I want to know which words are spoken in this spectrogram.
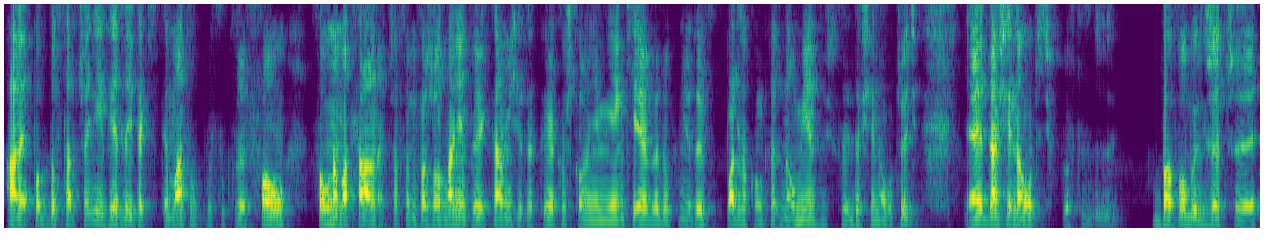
ale pod dostarczenie wiedzy i takich tematów, po prostu, które są, są namacalne. Czasem zarządzanie projektami się traktuje jako szkolenie miękkie, według mnie to jest bardzo konkretna umiejętność, której da się nauczyć. E, da się nauczyć po prostu bazowych rzeczy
